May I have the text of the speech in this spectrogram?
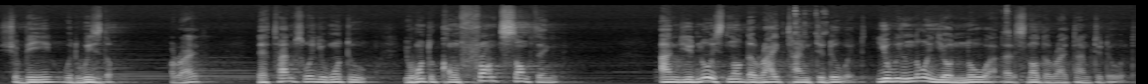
should be with wisdom. All right? There are times when you want to you want to confront something and you know it's not the right time to do it. You will know in your knower that it's not the right time to do it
